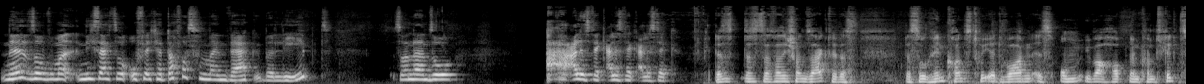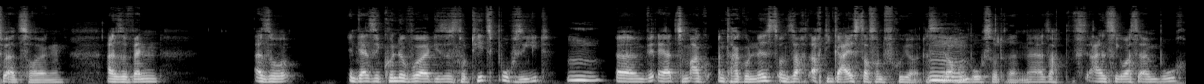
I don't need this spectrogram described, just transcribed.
ne, so, wo man nicht sagt so, oh, vielleicht hat doch was von meinem Werk überlebt, sondern so, ah, alles weg, alles weg, alles weg. Das ist, das ist das, was ich schon sagte, dass das so hinkonstruiert worden ist, um überhaupt einen Konflikt zu erzeugen. Also wenn, also in der Sekunde, wo er dieses Notizbuch sieht, mhm. äh, wird er zum Antagonist und sagt, ach, die Geister von früher. Das mhm. ist ja auch im Buch so drin. Ne? Er sagt, das Einzige, was er im Buch,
